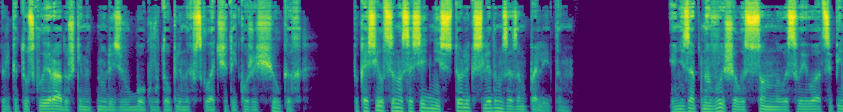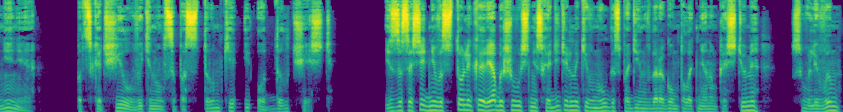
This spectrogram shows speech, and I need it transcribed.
только тусклые радужки метнулись в бок в утопленных в складчатой коже щелках — покосился на соседний столик следом за замполитом. И внезапно вышел из сонного своего оцепенения, подскочил, вытянулся по струнке и отдал честь. Из-за соседнего столика Рябышеву снисходительно кивнул господин в дорогом полотняном костюме с волевым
